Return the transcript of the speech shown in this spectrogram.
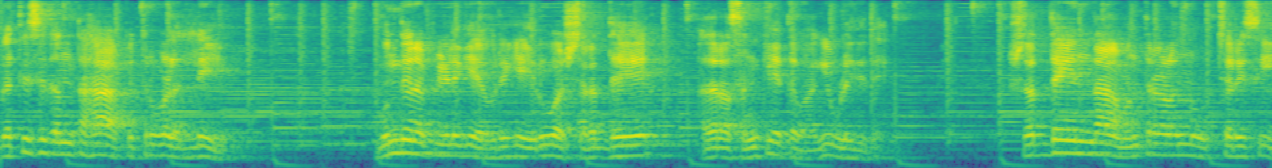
ಗತಿಸಿದಂತಹ ಪಿತೃಗಳಲ್ಲಿ ಮುಂದಿನ ಪೀಳಿಗೆ ಅವರಿಗೆ ಇರುವ ಶ್ರದ್ಧೆಯೇ ಅದರ ಸಂಕೇತವಾಗಿ ಉಳಿದಿದೆ. ಶ್ರದ್ಧೆಯಿಂದ ಮಂತ್ರಗಳನ್ನು ಉಚ್ಚರಿಸಿ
